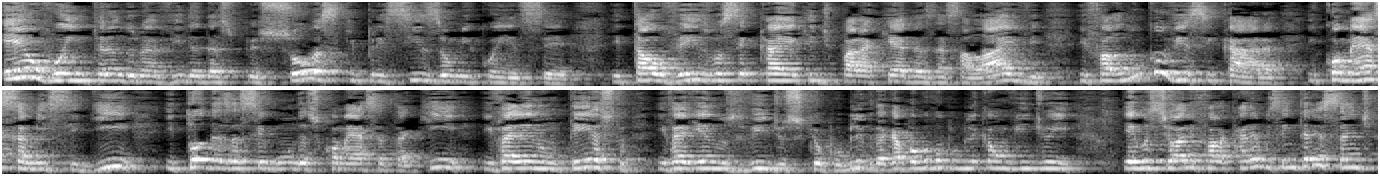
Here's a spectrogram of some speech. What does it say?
Eu vou entrando na vida das pessoas que precisam me conhecer. E talvez você caia aqui de paraquedas nessa live e fala: nunca ouvi esse cara. E começa a me seguir, e todas as segundas começa a estar aqui, e vai lendo um texto, e vai vendo os vídeos que eu publico. Daqui a pouco eu vou publicar um vídeo aí. E aí você olha e fala: caramba, isso é interessante.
